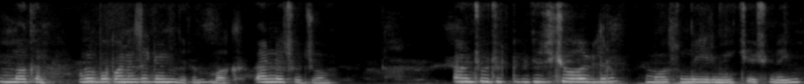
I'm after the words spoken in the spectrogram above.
Bakın bunu babanıza gönderin. Bak ben de çocuğum. Ben çocuk gibi gözüküyor olabilirim. Ama aslında 22 yaşındayım.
